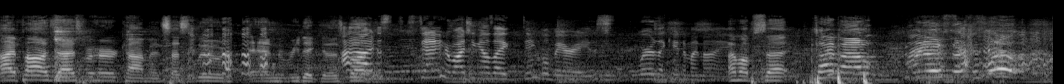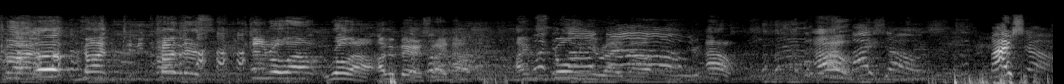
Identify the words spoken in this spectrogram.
I apologize for her comments. That's lewd and ridiculous. I know. I was just standing here watching. I was like, dingleberry. This word that came to my mind. I'm upset. Time out. Producer. Cut. Cut. Can you cut this? Can you roll out? Roll out. I'm embarrassed right now. I'm scolding you right now. You're out. Out. My show. My show.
